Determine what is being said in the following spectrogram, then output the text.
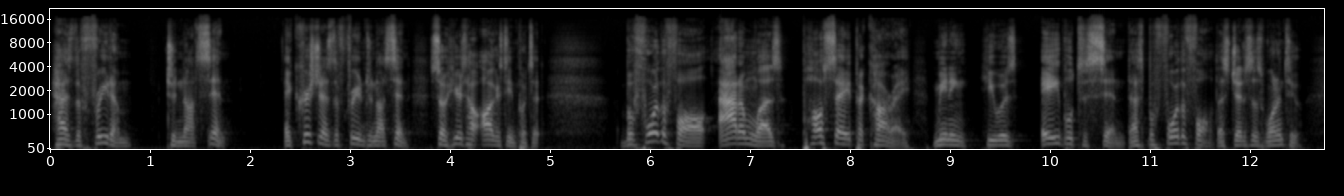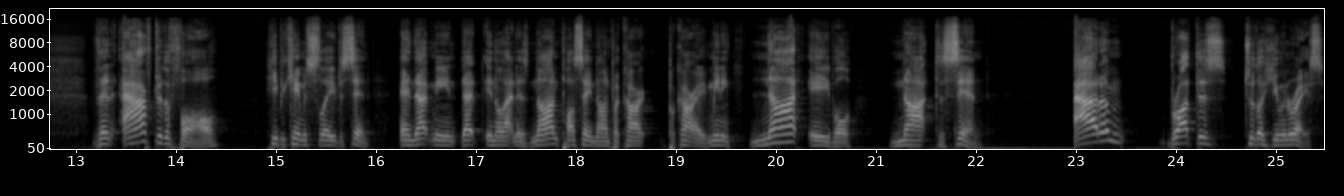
has the freedom to not sin. A Christian has the freedom to not sin. So here's how Augustine puts it Before the fall, Adam was posse peccare, meaning he was able to sin. That's before the fall. That's Genesis 1 and 2. Then after the fall, he became a slave to sin. And that means that in Latin is non posse, non peccare, meaning not able not to sin. Adam brought this to the human race.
